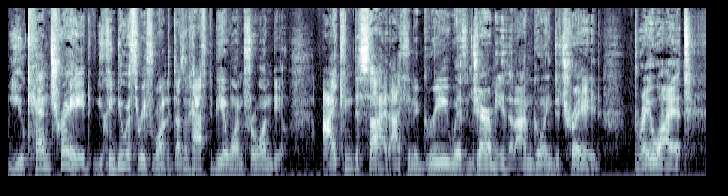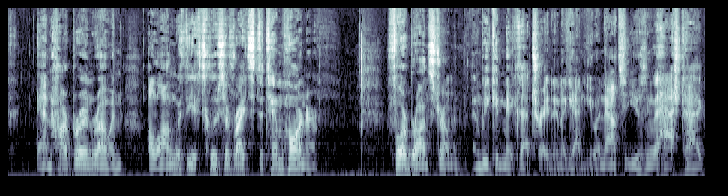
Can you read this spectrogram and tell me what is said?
you can trade. You can do a three for one. It doesn't have to be a one for one deal. I can decide. I can agree with Jeremy that I'm going to trade Bray Wyatt and Harper and Rowan along with the exclusive rights to Tim Horner, for Braun Strowman, and we can make that trade. And again, you announce it using the hashtag.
